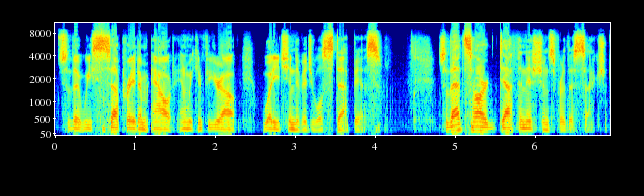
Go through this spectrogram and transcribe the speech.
so that we separate them out and we can figure out what each individual step is. So that's our definitions for this section.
